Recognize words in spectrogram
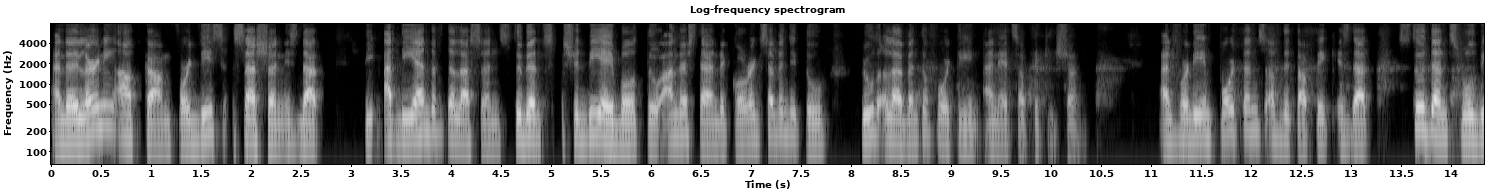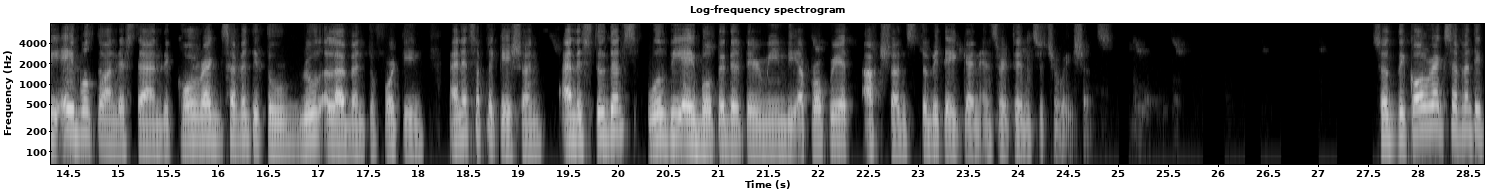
and the learning outcome for this session is that the, at the end of the lesson students should be able to understand the Colreg 72 rule 11 to 14 and its application and for the importance of the topic is that students will be able to understand the Reg 72, Rule 11 to 14, and its application, and the students will be able to determine the appropriate actions to be taken in certain situations. So the Reg 72,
